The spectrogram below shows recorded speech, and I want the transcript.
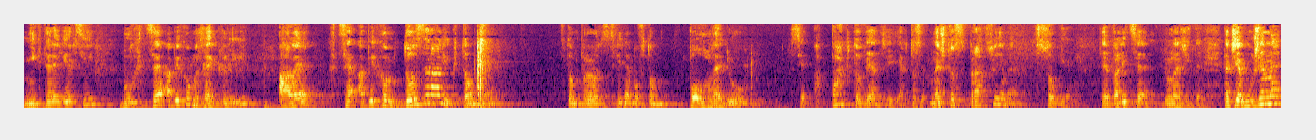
Některé věci Bůh chce, abychom řekli, ale chce, abychom dozrali k tomu, v tom proroctví nebo v tom pohledu, a pak to vyjadří, jak to, než to zpracujeme v sobě. To je velice důležité. Takže můžeme,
